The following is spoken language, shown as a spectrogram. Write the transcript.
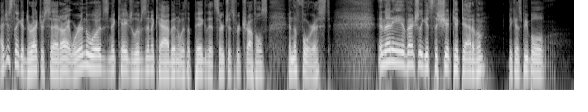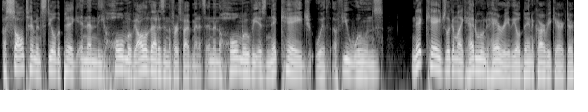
I just think a director said, All right, we're in the woods. Nick Cage lives in a cabin with a pig that searches for truffles in the forest. And then he eventually gets the shit kicked out of him because people assault him and steal the pig. And then the whole movie, all of that is in the first five minutes. And then the whole movie is Nick Cage with a few wounds. Nick Cage looking like Head Wound Harry, the old Dana Carvey character.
